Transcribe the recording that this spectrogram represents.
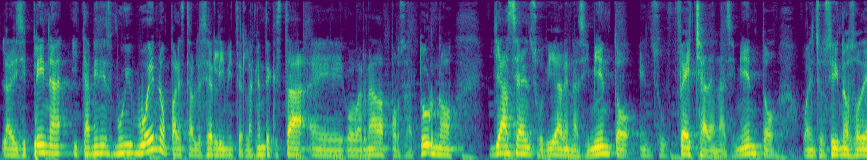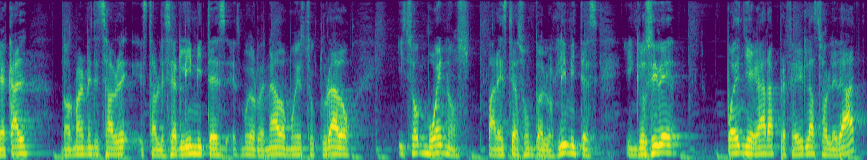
la disciplina y también es muy bueno para establecer límites. La gente que está eh, gobernada por Saturno, ya sea en su día de nacimiento, en su fecha de nacimiento o en su signo zodiacal, normalmente sabe establecer límites, es muy ordenado, muy estructurado y son buenos para este asunto de los límites. Inclusive pueden llegar a preferir la soledad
